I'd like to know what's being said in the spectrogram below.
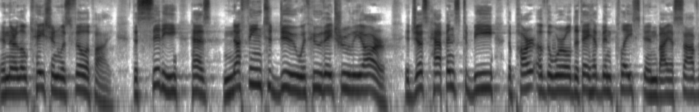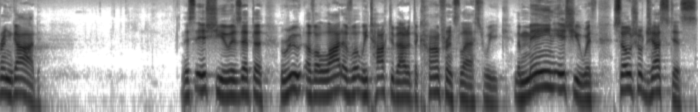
and their location was Philippi. The city has nothing to do with who they truly are. It just happens to be the part of the world that they have been placed in by a sovereign God. This issue is at the root of a lot of what we talked about at the conference last week. The main issue with social justice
